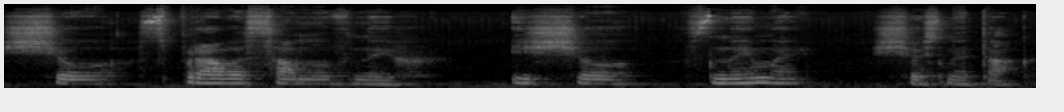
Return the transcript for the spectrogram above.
що справа саме в них, і що з ними щось не так.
